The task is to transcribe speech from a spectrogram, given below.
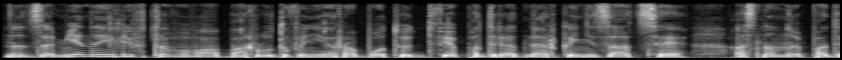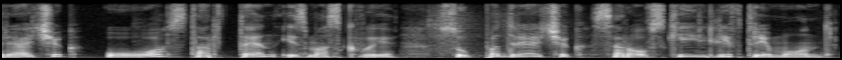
Над заменой лифтового оборудования работают две подрядные организации. Основной подрядчик – ООО «Стартен» из Москвы, субподрядчик – «Саровский лифтремонт».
